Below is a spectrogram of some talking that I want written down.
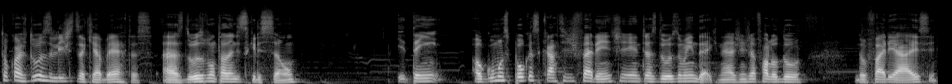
Tô com as duas listas aqui abertas, as duas vão estar na descrição. E tem algumas poucas cartas diferentes entre as duas do main deck, né? A gente já falou do, do Fire Ice,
